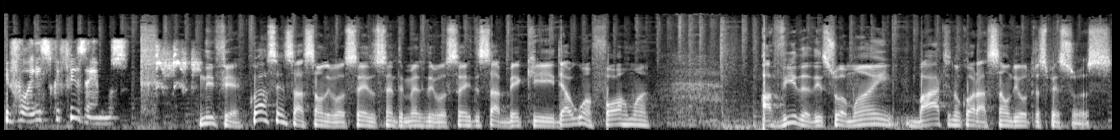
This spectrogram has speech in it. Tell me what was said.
E foi isso que fizemos. Nifê, qual é a sensação de vocês, o sentimento de vocês de saber que, de alguma forma, a vida de sua mãe bate no coração de outras pessoas?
